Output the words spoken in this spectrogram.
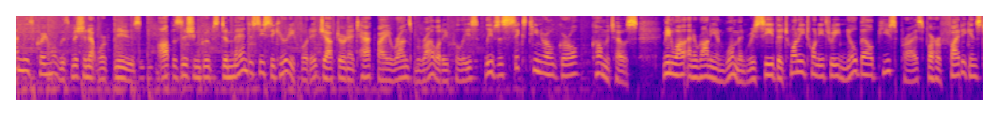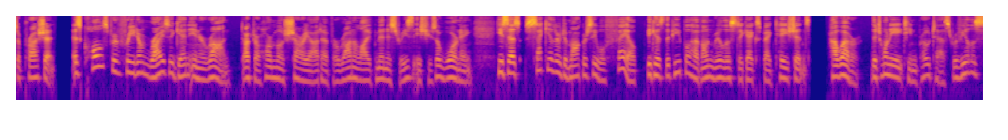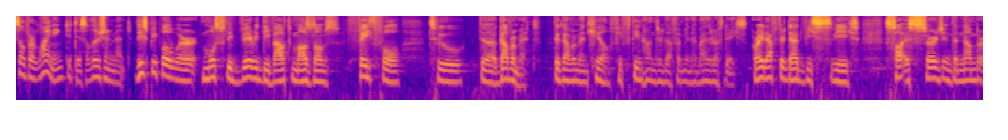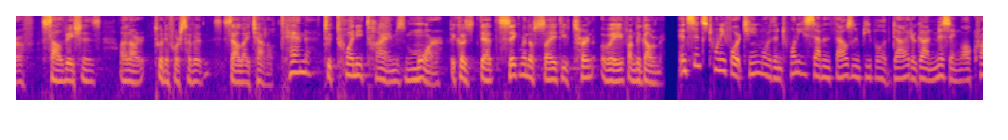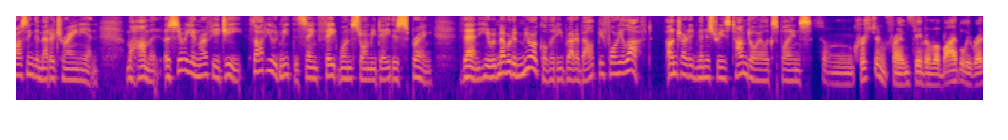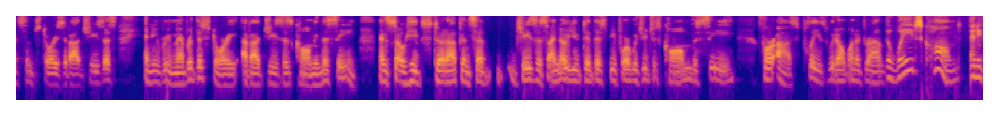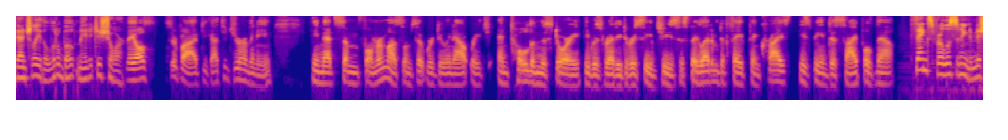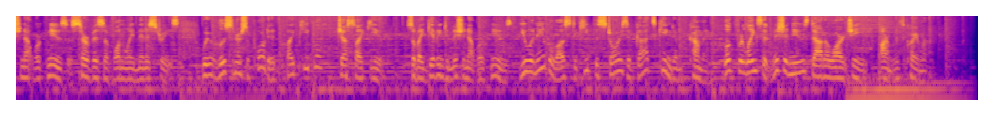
I'm Ruth Kramer with Mission Network News. Opposition groups demand to see security footage after an attack by Iran's morality police leaves a 16 year old girl comatose. Meanwhile, an Iranian woman received the 2023 Nobel Peace Prize for her fight against oppression. As calls for freedom rise again in Iran, Dr. Hormoz Shariat of Iran Alive Ministries issues a warning. He says secular democracy will fail because the people have unrealistic expectations. However, the 2018 protest revealed a silver lining to disillusionment. These people were mostly very devout Muslims, faithful to the government. The government killed 1,500 of them in a matter of days. Right after that, we, we saw a surge in the number of salvations on our 24 7 satellite channel 10 to 20 times more because that segment of society turned away from the government. And since 2014, more than 27,000 people have died or gone missing while crossing the Mediterranean. Mohammed, a Syrian refugee, thought he would meet the same fate one stormy day this spring. Then he remembered a miracle that he'd read about before he left. Uncharted Ministries' Tom Doyle explains. Some Christian friends gave him a Bible. He read some stories about Jesus, and he remembered the story about Jesus calming the sea. And so he stood up and said, Jesus, I know you did this before. Would you just calm the sea? For us, please, we don't want to drown. The waves calmed, and eventually the little boat made it to shore. They all survived. He got to Germany he met some former Muslims that were doing outreach and told him the story. He was ready to receive Jesus. They led him to faith in Christ. He's being discipled now. Thanks for listening to Mission Network News, a service of One Way Ministries. We're listener supported by people just like you. So by giving to Mission Network News, you enable us to keep the stories of God's kingdom coming. Look for links at missionnews.org. I'm Ruth Kramer.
